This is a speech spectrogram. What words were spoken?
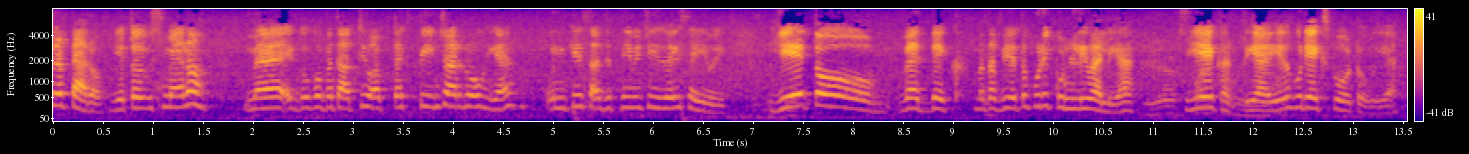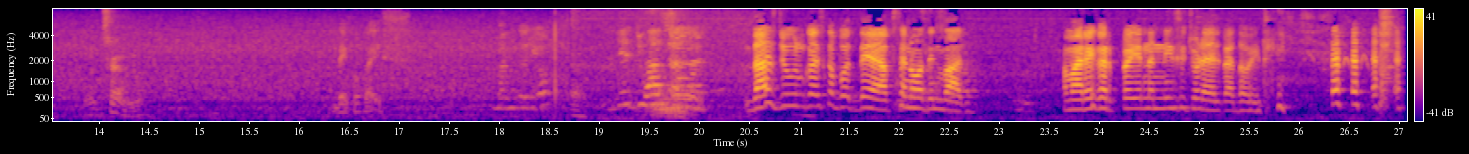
सिर्फ़ टैरो ये तो इसमें है ना मैं एक दो को बताती हूँ। अब तक तीन चार लोग हैं। उनके साथ जितनी भी चीज़ हुई सही हुई। ये तो वैदिक मतलब ये तो पूरी कुंडली वाली है ये करती है ये पूरी एक्सपोर्ट हो गई है अच्छा है ना देखो गाइस बंद करियो ये है दस जून को इसका बर्थडे है अब से नौ दिन बाद हमारे घर पे ये नन्ही सी चुड़ैल पैदा हुई थी तो है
